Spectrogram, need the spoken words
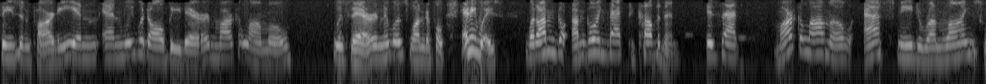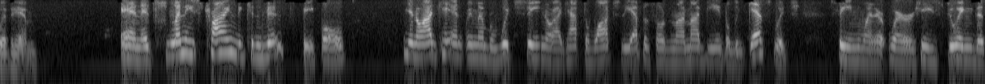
season party, and and we would all be there. And Marc Alaimo was there, and it was wonderful. Anyways, what I'm go- I'm going back to Covenant is that Marc Alaimo asked me to run lines with him, and it's when he's trying to convince people you know, I can't remember which scene, or I'd have to watch the episode, and I might be able to guess which scene when it, where he's doing this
